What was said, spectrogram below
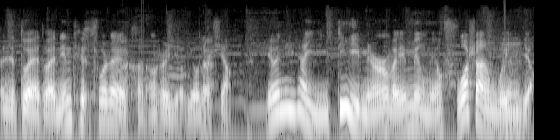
是，对对，您听说这个可能是有有点像，因为您像以地名为命名，佛山无影脚，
